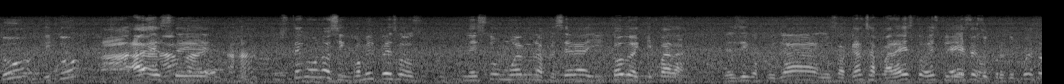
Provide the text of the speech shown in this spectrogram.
tú y tú. Ah, Ah, caramba, este. eh. Ajá. Pues tengo unos 5 mil pesos. Necesito un mueble, una pecera y todo equipada. Les digo, pues ya nos alcanza para esto, esto y Este esto. es su presupuesto,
